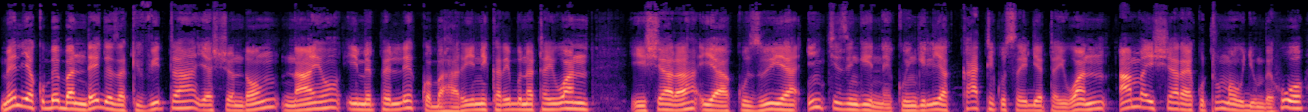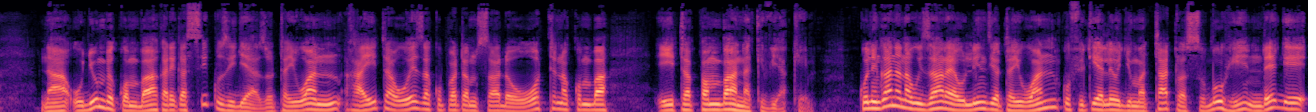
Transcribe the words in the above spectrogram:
Meli ya kubeba ndege za kivita ya Shandong nayo imepelekwa baharini karibu na Taiwan, ishara ya kuzuia nchi zingine kuingilia kati kusaidia Taiwan, ama ishara ya kutuma ujumbe huo na ujumbe kwamba katika siku zijazo Taiwan haitaweza kupata msaada wowote na kwamba itapambana kivyake. Kulingana na wizara ya ulinzi ya Taiwan, kufikia leo Jumatatu asubuhi, ndege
